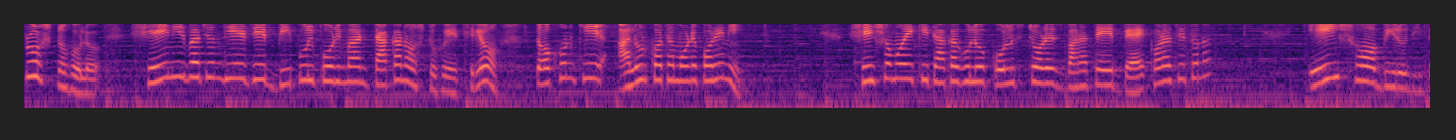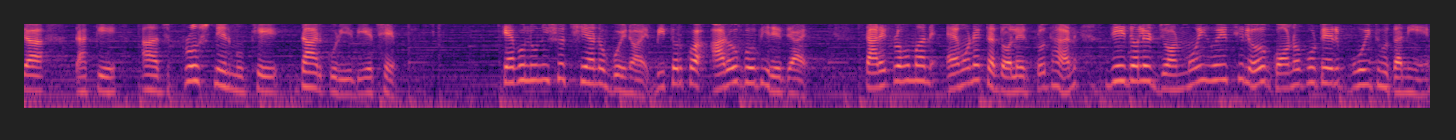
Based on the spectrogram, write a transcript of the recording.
প্রশ্ন হলো, সেই নির্বাচন দিয়ে যে বিপুল পরিমাণ টাকা নষ্ট হয়েছিল, তখন কি আলুর কথা মনে পড়েনি? সেই সময়ে কি টাকাগুলো কোল্ড স্টোরেজ বানাতে ব্যয় করা যেত না? এই সব বিরোধিতা তাকে আজ প্রশ্নের মুখে দাঁড় করিয়ে দিয়েছে। কেবল উনিশশো ছিয়ানব্বই নয়, বিতর্ক আরও গভীরে যায়। তারেক রহমান এমন একটা দলের প্রধান, যেই দলের জন্মই হয়েছিল গণভোটের বৈধতা নিয়ে।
